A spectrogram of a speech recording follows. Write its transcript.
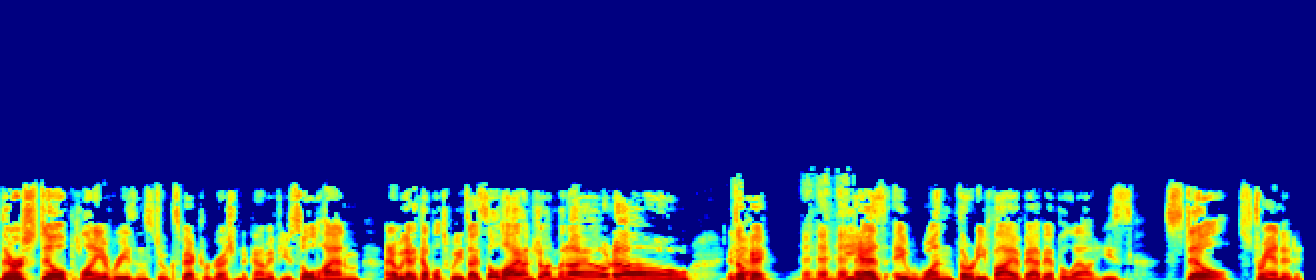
There are still plenty of reasons to expect regression to come. If you sold high on him, I know we got a couple tweets. I sold high on Sean Manaea. Oh no! It's Yeah. okay. He has a 135 BABIP allowed. He's still stranded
